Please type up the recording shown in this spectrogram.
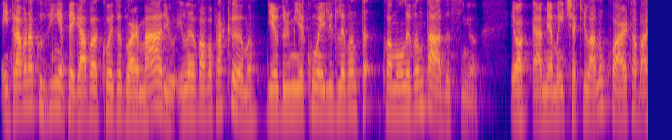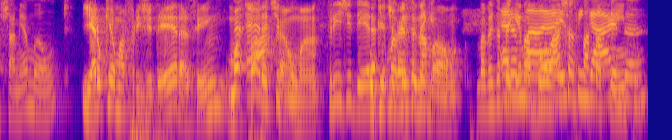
Entrava na cozinha, pegava coisa do armário e levava pra cama. E eu dormia com eles levanta com a mão levantada, assim, ó. Eu, a minha mãe tinha que ir lá no quarto, abaixar a minha mão. E era o quê? Uma frigideira, assim? Uma Não, faca? Era, tipo, uma... frigideira. O que uma tivesse na mão. Uma vez eu era peguei uma, uma bolacha passatempo.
